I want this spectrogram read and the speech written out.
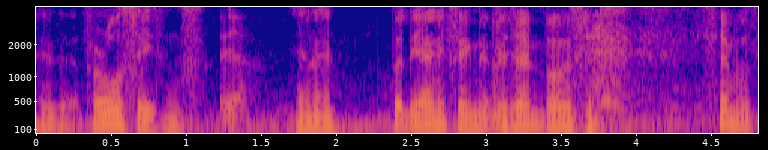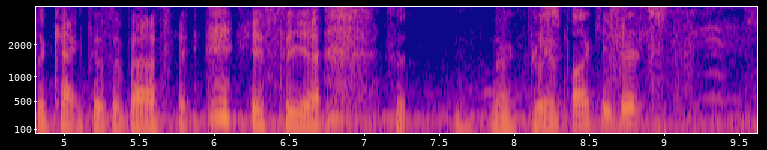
who for all seasons, Yeah. you know. But the only thing that resembles resembles the cactus about it is the uh, so, no The forget it. spiky bits.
